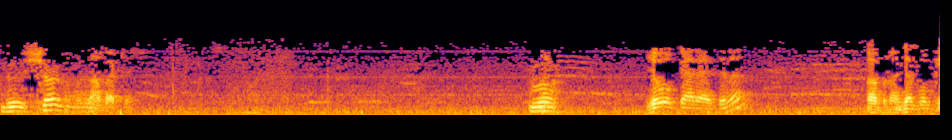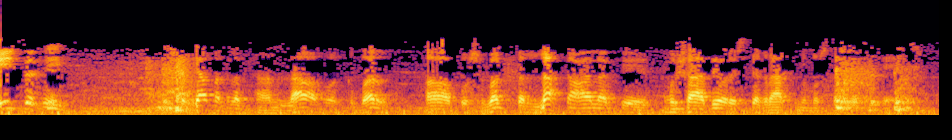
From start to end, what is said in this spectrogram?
بے شک۔ کہاں بیٹھے جو وہ کہہ رہے تھے نا اپنا جب وہ کھینچتے تھے کیا مطلب تھا؟ اللہ اکبر آپ اس وقت اللہ تعالی کے مشاہدے اور استغراق میں مستقبل تھے۔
